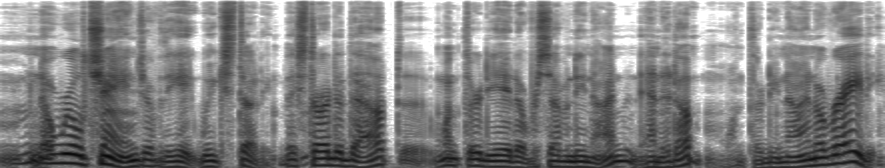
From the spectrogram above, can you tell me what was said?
no real change over the eight-week study. They started out uh, 138 over 79 and ended up 139 over 80,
